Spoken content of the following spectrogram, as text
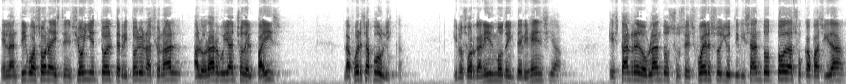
En la antigua zona de extensión y en todo el territorio nacional, a lo largo y ancho del país, la fuerza pública y los organismos de inteligencia están redoblando sus esfuerzos y utilizando toda su capacidad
